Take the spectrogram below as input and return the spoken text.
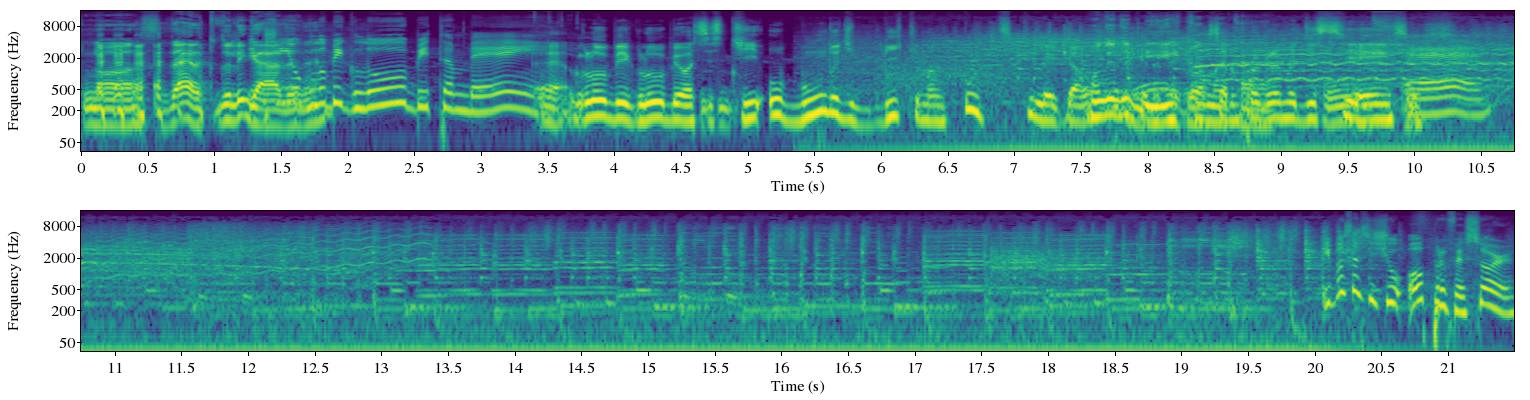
Nossa, era tudo E ligado, tinha o né? Gloob Gloob também. É, Gloob Gloob eu assisti. O Mundo de Bigman. Putz, que legal. Mundo de negócio, Era um programa de ciência. É. E você assistiu O Professor?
